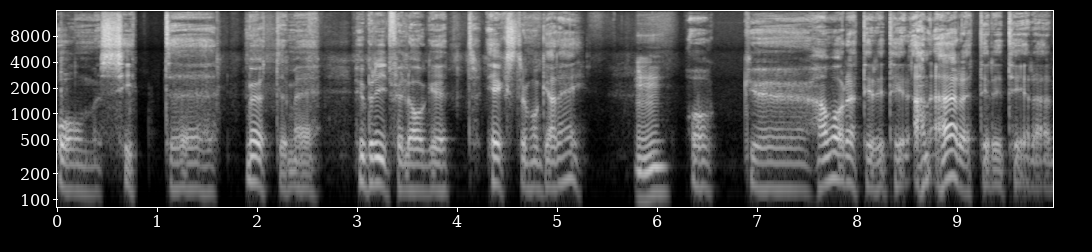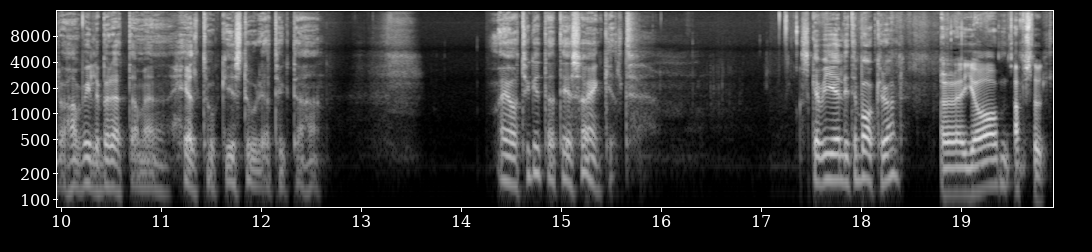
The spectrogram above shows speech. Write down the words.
om sitt eh, möte med hybridförlaget Ekström och Garay. Mm. Och eh, han var rätt irriterad, han är rätt irriterad och han ville berätta om en helt tokig historia tyckte han. Men jag tycker inte att det är så enkelt. Ska vi ge lite bakgrund? Eh, ja, absolut.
